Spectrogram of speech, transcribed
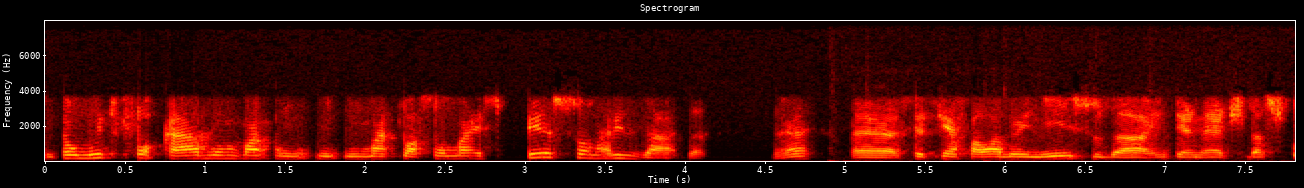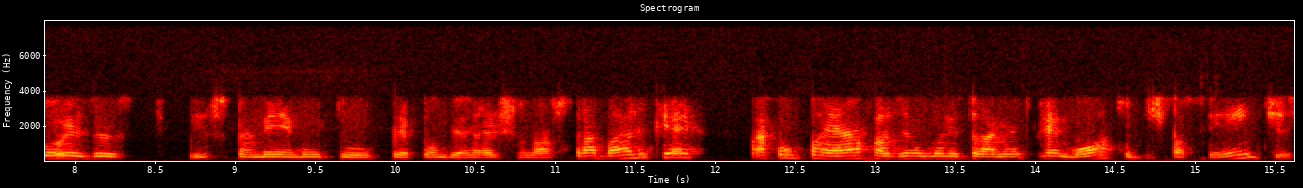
Então, muito focado em uma, um- uma atuação mais personalizada. Né? É, você tinha falado no início da internet das coisas, isso também é muito preponderante no nosso trabalho, que é acompanhar, fazer um monitoramento remoto dos pacientes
